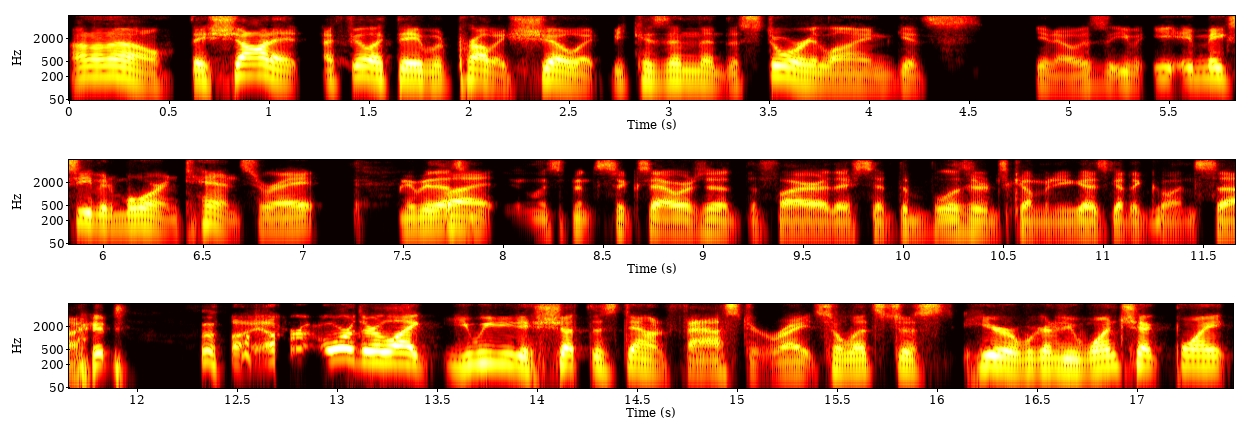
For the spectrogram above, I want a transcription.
I don't know. They shot it. I feel like they would probably show it because then the, the storyline gets, you know, is even it makes it even more intense, right? Maybe that's why But- only spent six hours at the fire. They said the blizzard's coming. You guys got to go inside. or, or they're like, you, we need to shut this down faster, right? So let's just here we're going to do one checkpoint,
